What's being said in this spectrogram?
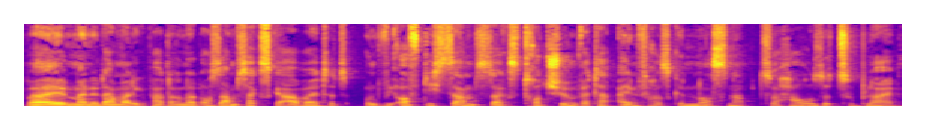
weil meine damalige Partnerin hat auch samstags gearbeitet und wie oft ich samstags trotz schönem Wetter einfach es genossen habe, zu Hause zu bleiben.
